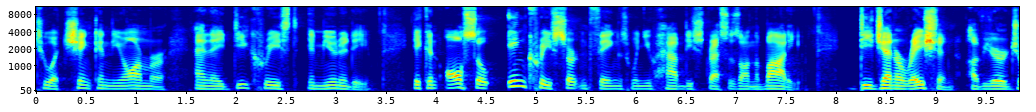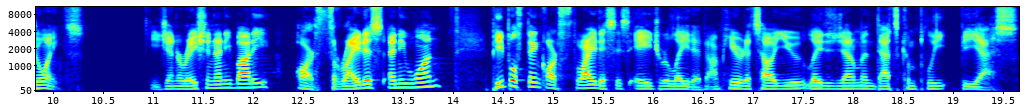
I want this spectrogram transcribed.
to a chink in the armor and a decreased immunity, it can also increase certain things when you have these stresses on the body. Degeneration of your joints. Degeneration, anybody? Arthritis, anyone? People think arthritis is age related. I'm here to tell you, ladies and gentlemen, that's complete BS.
